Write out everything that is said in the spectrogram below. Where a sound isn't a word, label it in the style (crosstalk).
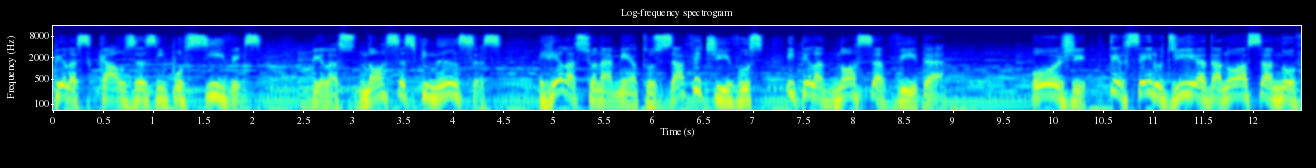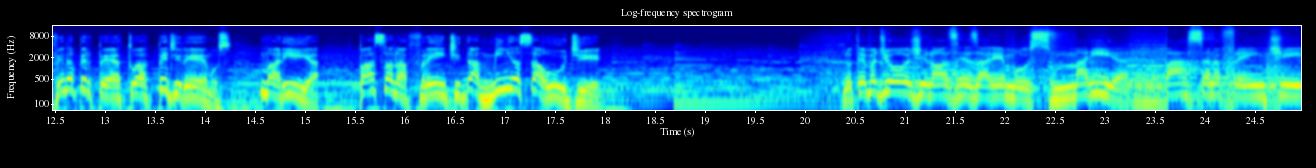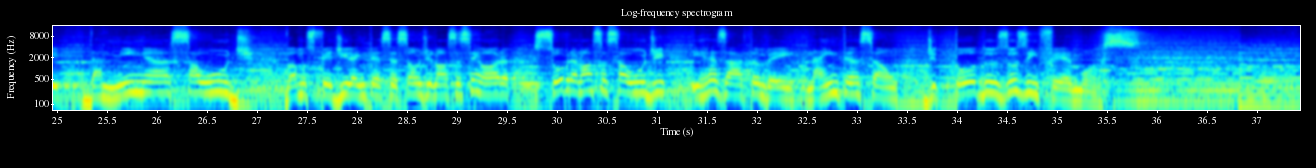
pelas causas impossíveis, pelas nossas finanças, relacionamentos afetivos e pela nossa vida. Hoje, terceiro dia da nossa novena perpétua, pediremos: Maria, passa na frente da minha saúde. No tema de hoje nós rezaremos Maria, passa na frente da minha saúde. Vamos pedir a intercessão de Nossa Senhora sobre a nossa saúde e rezar também na intenção de todos os enfermos.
